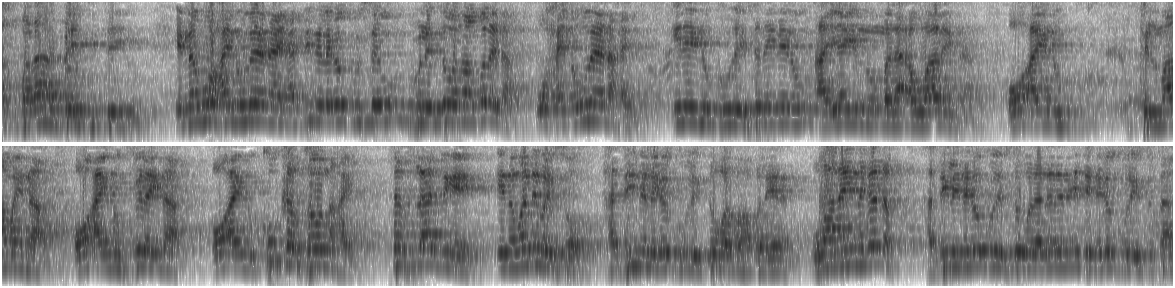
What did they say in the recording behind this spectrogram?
aqbalaan bay diidayihiin innagu waxaynu leenahay haddiina laga guustay guulaysto waanu aqbalaynaa waxaynu u leenahay inaynu guulaysanaynaynu ayaynu mala awaalaynaa oo aynu tilmaamaynaa oo aynu filaynaa oo aynu ku kalsoonahay saas laadligeed inama dhibayso haddiina laga guulaysto waanu hambalyanan waana inaga dhab haddii laynaga guulaysto walaaladan cidday naga guulaysataa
